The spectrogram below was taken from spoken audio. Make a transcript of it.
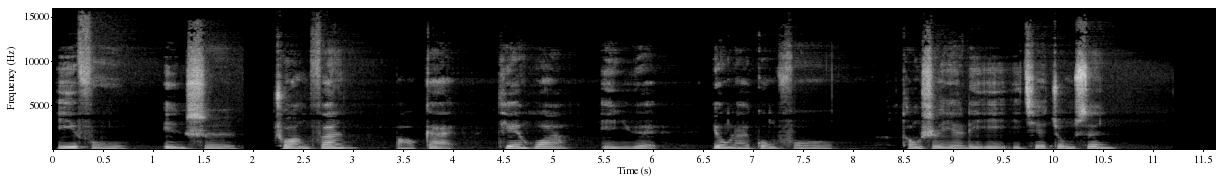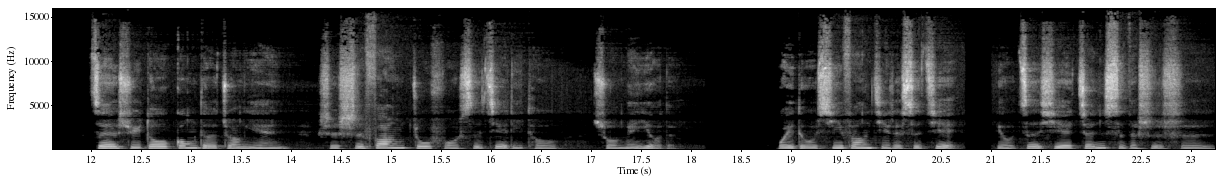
衣服、饮食、床幡、宝盖、天花、音乐，用来供佛，同时也利益一切众生。这许多功德庄严，是十方诸佛世界里头所没有的。唯独西方极乐世界有这些真实的事实。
